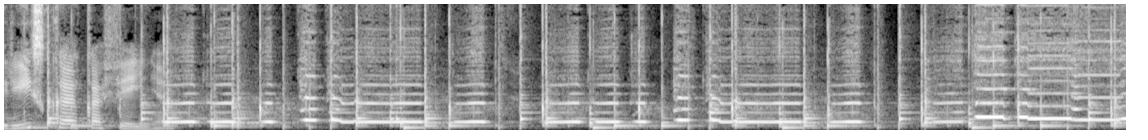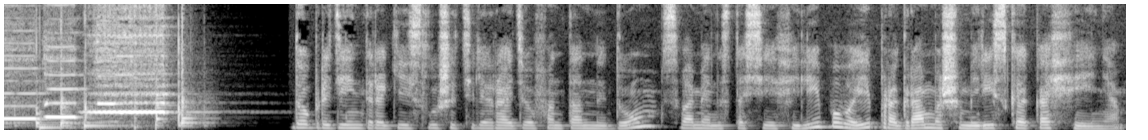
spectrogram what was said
Шумерийская кофейня. Добрый день, дорогие слушатели радио «Фонтанный дом». С вами Анастасия Филиппова и программа «Шумерийская кофейня».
